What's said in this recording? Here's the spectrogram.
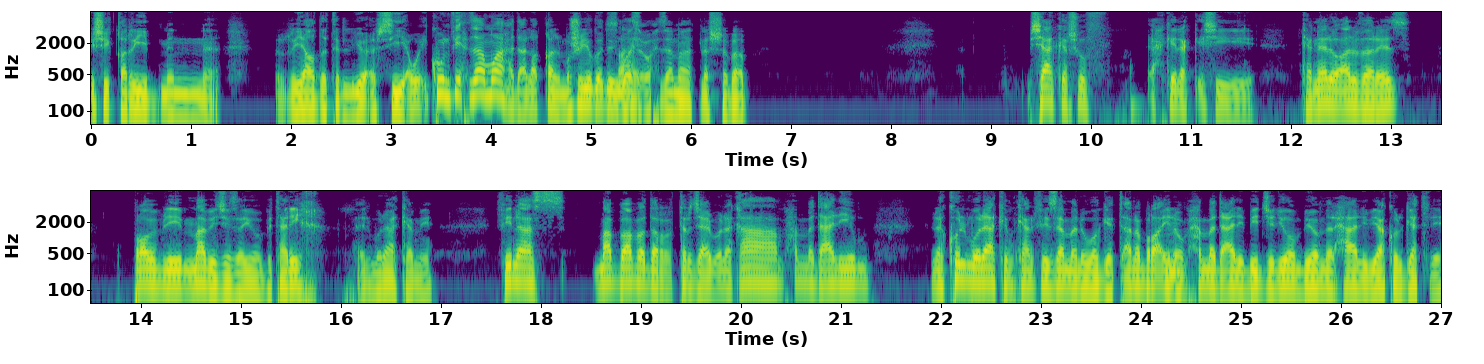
إشي قريب من رياضة ال UFC أو يكون في حزام واحد على الأقل مش يقعدوا. يوزعوا حزامات للشباب. شاكر شوف أحكي لك إشي. كانيلو ألفاريز probably ما بيجي زيه بتاريخ الملاكمة. في ناس ما بقدر ترجع بقول لك آه محمد علي لكل ملاكم كان في زمن ووقت. أنا برأيي لو. محمد علي بيجي اليوم بيوم من الحال بياكل قتله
